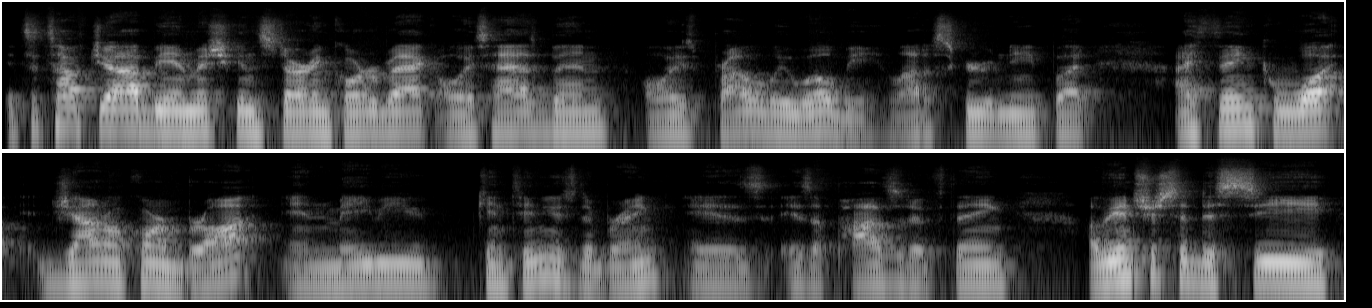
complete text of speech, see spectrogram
it's a tough job being Michigan's starting quarterback. Always has been, always probably will be. A lot of scrutiny, but I think what John O'Korn brought and maybe continues to bring is is a positive thing. I'll be interested to see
